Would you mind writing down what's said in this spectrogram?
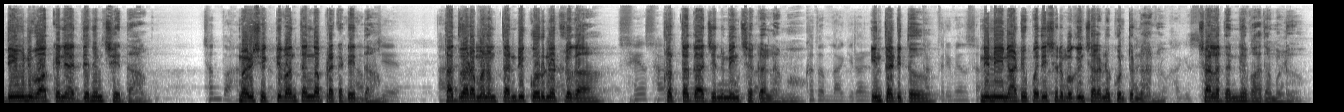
దేవుని వాక్యాన్ని అధ్యయనం చేద్దాం. మరి శక్తివంతంగా ప్రకటిద్దాం. తద్వారా మనం తండ్రి కోరినట్లుగా క్రొత్తగా జన్మించగలము. ఇంతటితో నేను ఈనాటి ఉపదేశాన్ని ముగించాలనుకుంటున్నాను. చాలా ధన్యవాదములు.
